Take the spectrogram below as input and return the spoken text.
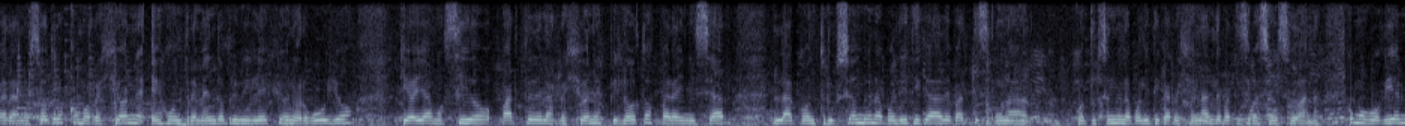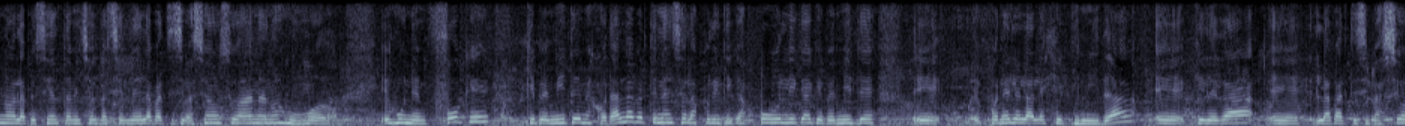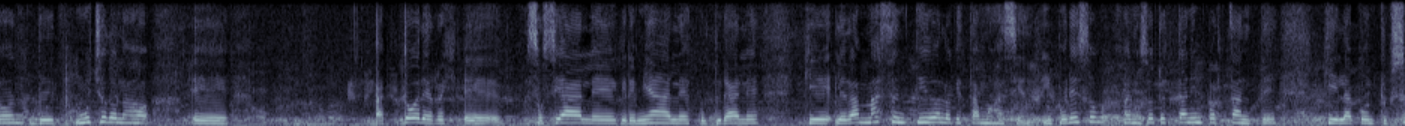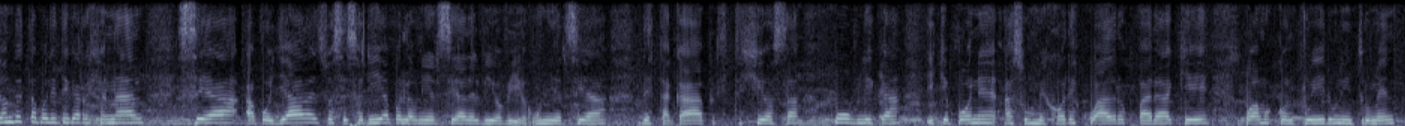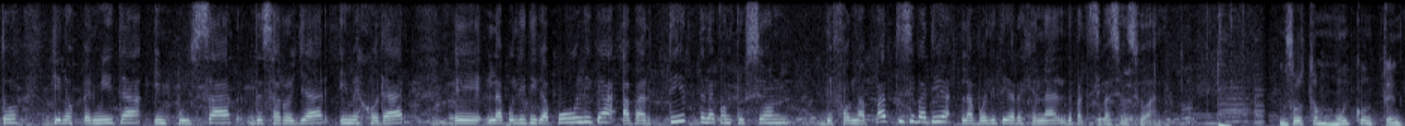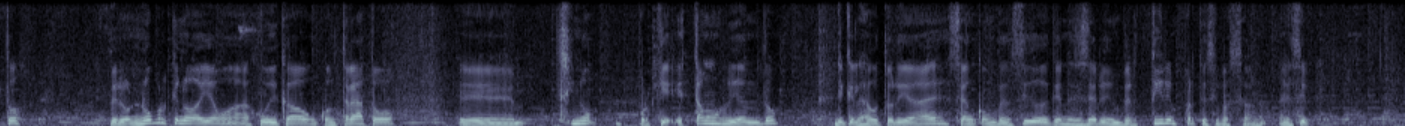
Para nosotros como región es un tremendo privilegio, un orgullo que hayamos sido parte de las regiones pilotos para iniciar la construcción de una política de una construcción de una política regional de participación ciudadana. Como gobierno de la presidenta Michelle Bachelet, la participación ciudadana no es un modo, es un enfoque que permite mejorar la pertinencia de las políticas públicas, que permite eh, ponerle la legitimidad eh, que le da eh, la participación de muchos de los actores sociales, gremiales, culturales, que le da más sentido a lo que estamos haciendo. Y por eso para nosotros es tan importante que la construcción de esta política regional sea apoyada en su asesoría por la Universidad del Bío Bío, universidad destacada, prestigiosa, pública y que pone a sus mejores cuadros para que podamos construir un instrumento que nos permita impulsar, desarrollar y mejorar eh, la política pública a partir de la construcción de forma participativa la política regional de participación ciudadana. Nosotros estamos muy contentos, pero no porque nos hayamos adjudicado un contrato, eh, sino porque estamos viendo de que las autoridades se han convencido de que es necesario invertir en participación. Es decir,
